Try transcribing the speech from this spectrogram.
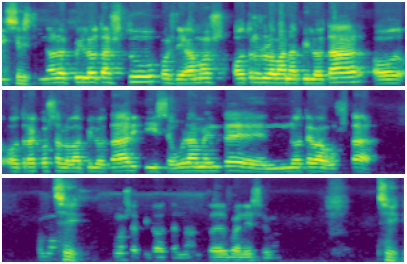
y si no lo pilotas tú, pues digamos, otros lo van a pilotar o otra cosa lo va a pilotar y seguramente no te va a gustar cómo, cómo se pilota, ¿no? Entonces, buenísimo. Sí,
